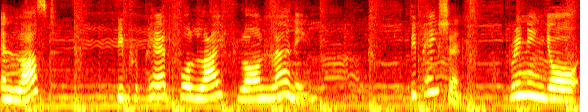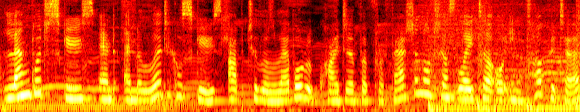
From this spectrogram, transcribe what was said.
And last, be prepared for lifelong learning. Be patient. Bringing your language skills and analytical skills up to the level required of a professional translator or interpreter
